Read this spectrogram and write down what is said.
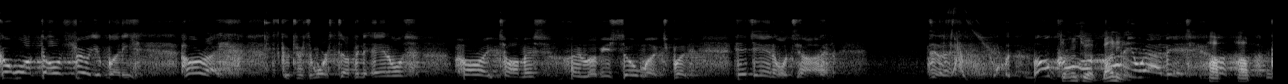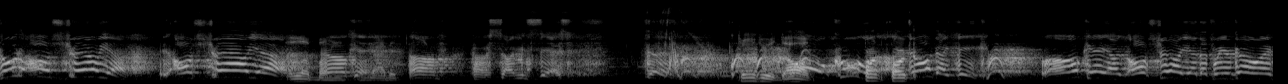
go walk Australia, buddy. All right. Let's go turn some more stuff into animals. All right, Thomas. I love you so much, but it's animal time. Uh, oh, cool. Turn into a bunny. rabbit. Hop, Uh, hop. Go to Australia. Australia. I love bunnies and okay. rabbits. Um, uh, Simon says. Turn into a dog. Oh, cool. Bark, bark. A dog, I think. Oh, okay, uh, Australia. That's where you're going.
